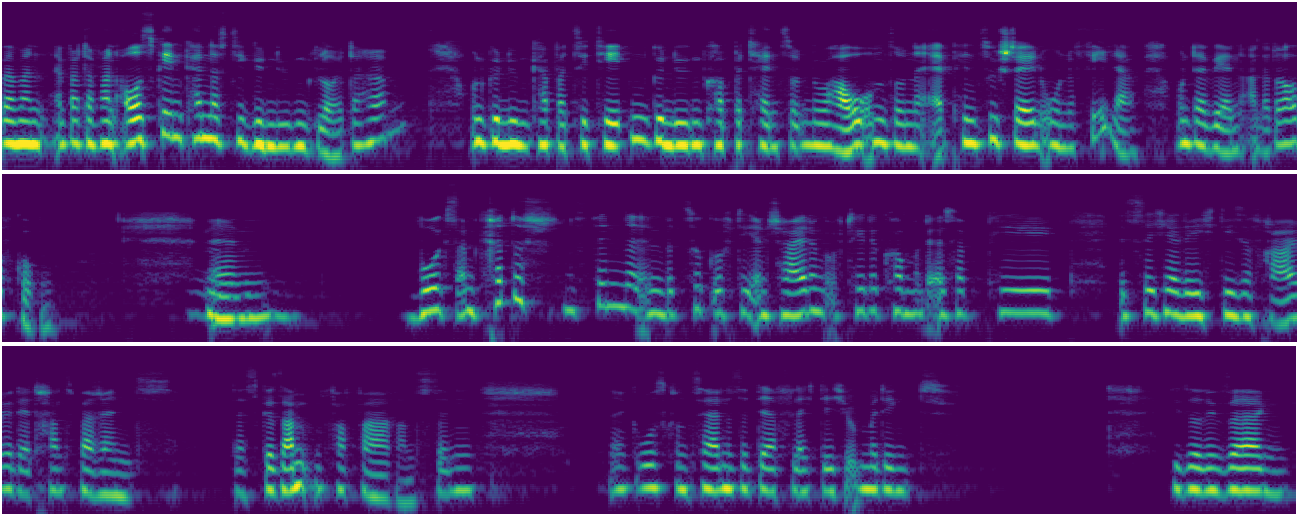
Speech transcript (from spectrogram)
wenn man einfach davon ausgehen kann, dass die genügend Leute haben und genügend Kapazitäten, genügend Kompetenz und Know-how, um so eine App hinzustellen ohne Fehler. Und da werden alle drauf gucken. Mhm. Ähm, wo ich es am kritischsten finde in Bezug auf die Entscheidung auf Telekom und SAP, ist sicherlich diese Frage der Transparenz des gesamten Verfahrens. Denn äh, Großkonzerne sind ja vielleicht nicht unbedingt, wie soll ich sagen,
